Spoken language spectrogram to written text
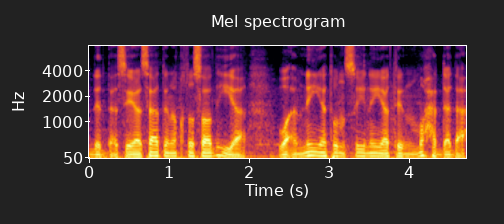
ضد سياسات اقتصادية وأمنية صينية محددة.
